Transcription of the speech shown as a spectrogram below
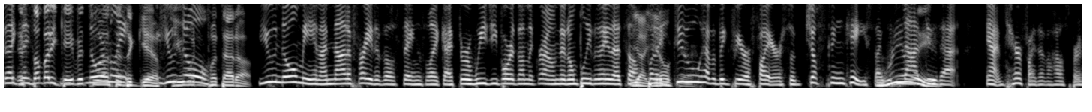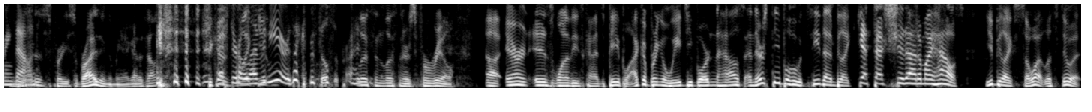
Like if they- somebody gave it to us as a gift, you you, know- wouldn't put that up. you know me, and I'm not afraid of those things. Like I throw Ouija boards on the ground. I don't believe in any of that stuff. Yeah, but you I do have a big fear of fire. So just in case, I would not do that. Yeah, I'm terrified of a house burning down. This is pretty surprising to me. I got to tell you. because, After like 11 you- years, I can still surprise. you. Listen, listeners, for real. Uh, Aaron is one of these kinds of people. I could bring a Ouija board in the house, and there's people who would see that and be like, "Get that shit out of my house." You'd be like, "So what? Let's do it."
